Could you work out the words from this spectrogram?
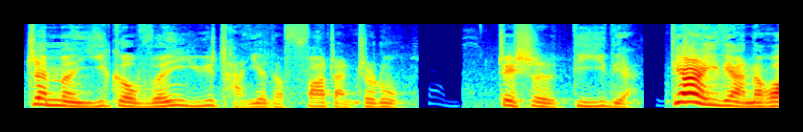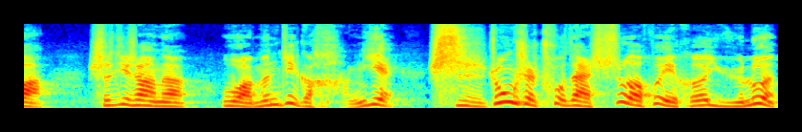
这么一个文娱产业的发展之路，这是第一点。第二一点的话，实际上呢，我们这个行业始终是处在社会和舆论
